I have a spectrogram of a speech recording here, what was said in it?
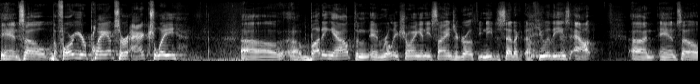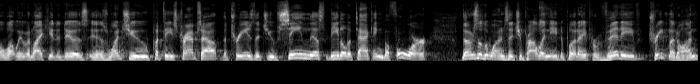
And so before your plants are actually uh, uh, budding out and, and really showing any signs of growth, you need to set a, a few of these out. And, and so what we would like you to do is, is once you put these traps out, the trees that you've seen this beetle attacking before, those are the ones that you probably need to put a preventive treatment on.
